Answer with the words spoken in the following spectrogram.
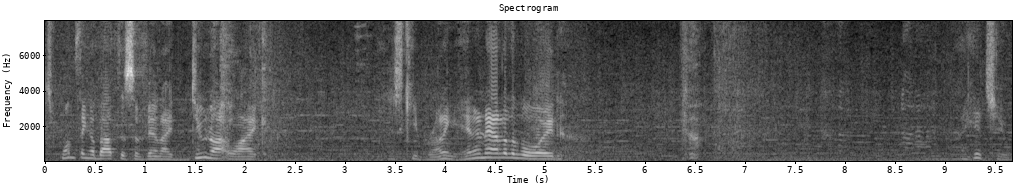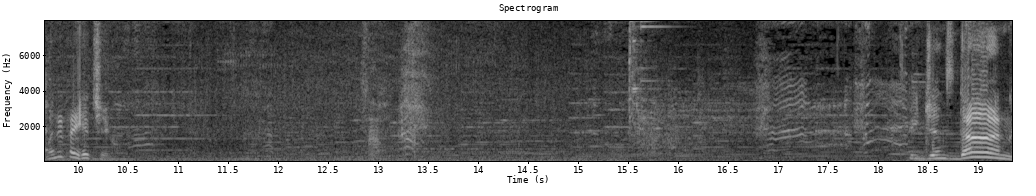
It's one thing about this event I do not like. You just keep running in and out of the void. I hit you. When did I hit you? Three gens done.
